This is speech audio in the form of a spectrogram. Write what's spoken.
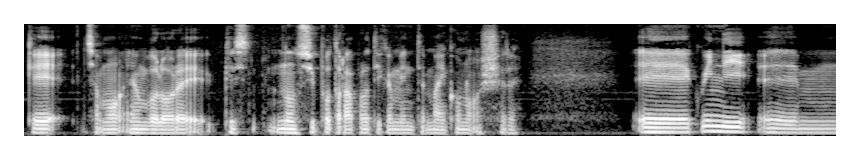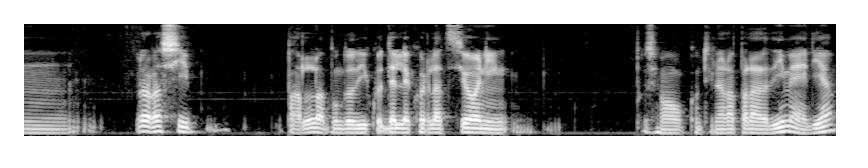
che diciamo è un valore che non si potrà praticamente mai conoscere. E quindi ehm, allora si parla appunto di, delle correlazioni possiamo continuare a parlare di media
